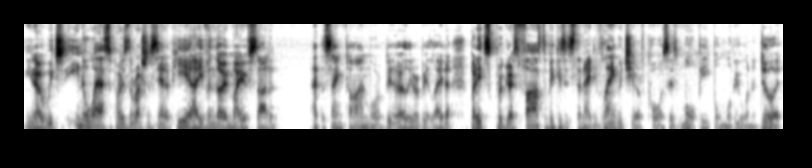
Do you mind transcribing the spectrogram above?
You know, which in a way, I suppose the Russian stand up here, even though it may have started at the same time or a bit earlier or a bit later but it's progressed faster because it's the native language here of course. There's more people more people want to do it.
